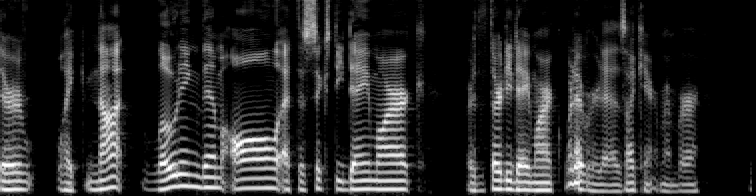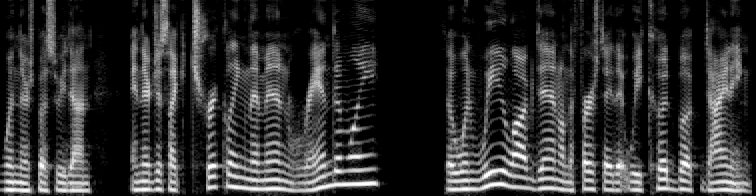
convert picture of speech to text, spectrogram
They're like not loading them all at the 60 day mark or the 30 day mark, whatever it is. I can't remember when they're supposed to be done. And they're just like trickling them in randomly. So when we logged in on the first day that we could book dining,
